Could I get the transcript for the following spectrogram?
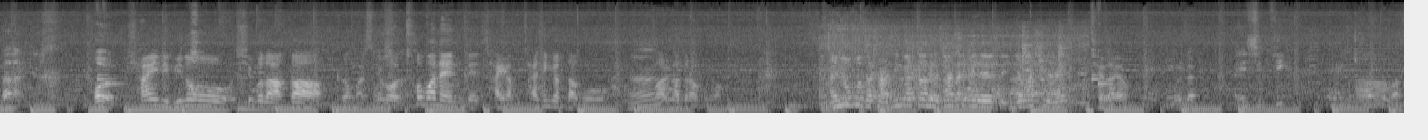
난 아니야. 어 샤이니 민호 씨보다 아까 그런 말씀 이거 초반에 했는데 자기가 잘생겼다고 말하더라고요. 민호보다 잘생겼다는 사실에 대해서 인정하시나요? 제가요? 원래 NCT? 처음 들어봤어.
